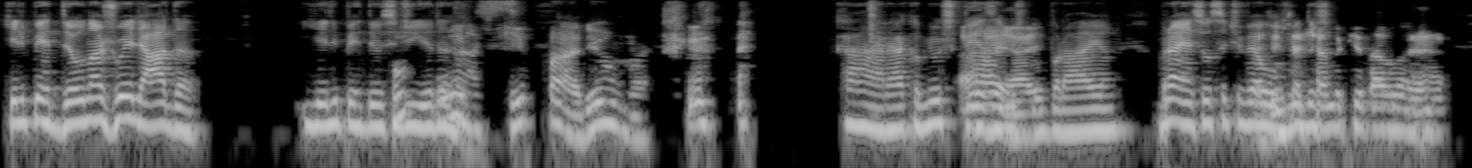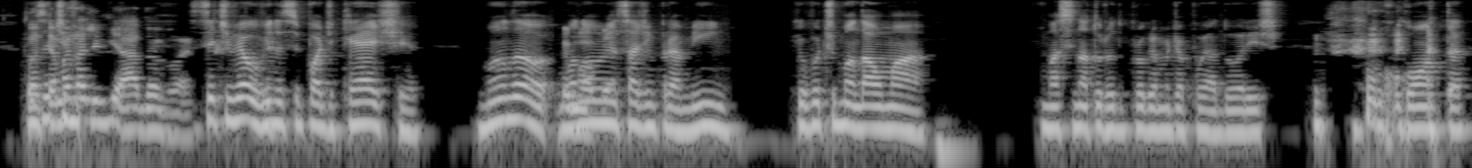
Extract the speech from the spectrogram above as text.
que ele perdeu na joelhada. E ele perdeu esse dinheiro. Puta que pariu, mano. Caraca, meus pêsames pro Brian. Brian, se você tiver ouvindo. achando esse... que tava. É. Tô até tiver... mais aliviado agora. Se você estiver ouvindo esse podcast, manda, manda uma mensagem para mim, que eu vou te mandar uma, uma assinatura do programa de apoiadores. Por conta.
